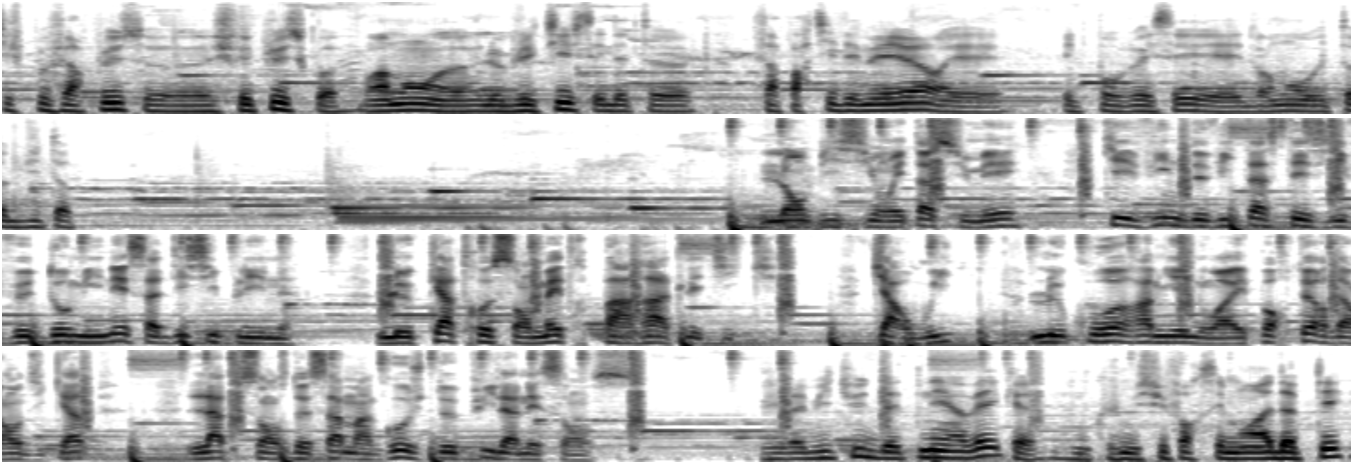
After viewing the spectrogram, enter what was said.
Si je peux faire plus, euh, je fais plus. Quoi. Vraiment, euh, l'objectif, c'est d'être, euh, faire partie des meilleurs et, de progresser et être vraiment au top du top. L'ambition est assumée. Kevin de Vitastesi veut dominer sa discipline, le 400 mètres para-athlétique. Car oui, le coureur amiénois est porteur d'un handicap, l'absence de sa main gauche depuis la naissance. J'ai l'habitude d'être né avec, donc je me suis forcément adapté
